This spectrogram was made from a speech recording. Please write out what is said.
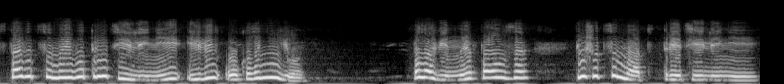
ставятся на его третьей линии или около нее. Половинная пауза пишется над третьей линией,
